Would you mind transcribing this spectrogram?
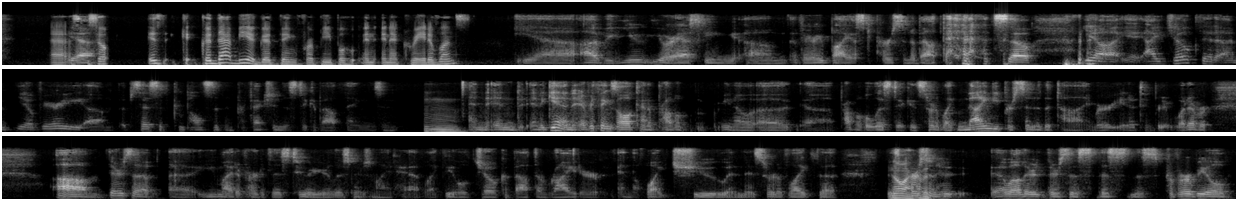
Uh, yeah. So, is could that be a good thing for people who, in, in a creative lens? Yeah, I mean, you you're asking um, a very biased person about that. so, you know, I, I, joke that I'm you know very um, obsessive compulsive and perfectionistic about things, and mm. and and and again, everything's all kind of probable, you know, uh, uh, probabilistic. It's sort of like ninety percent of the time, or you know, whatever. Um, there's a, uh, you might have heard of this too, or your listeners might have, like the old joke about the writer and the white shoe, and it's sort of like the this no, person who, uh, well, there, there's this this this proverbial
